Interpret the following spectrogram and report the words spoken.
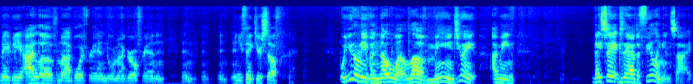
maybe I love my boyfriend or my girlfriend, and and and, and, you think to yourself. Well, you don't even know what love means. You ain't, I mean, they say it because they have the feeling inside.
